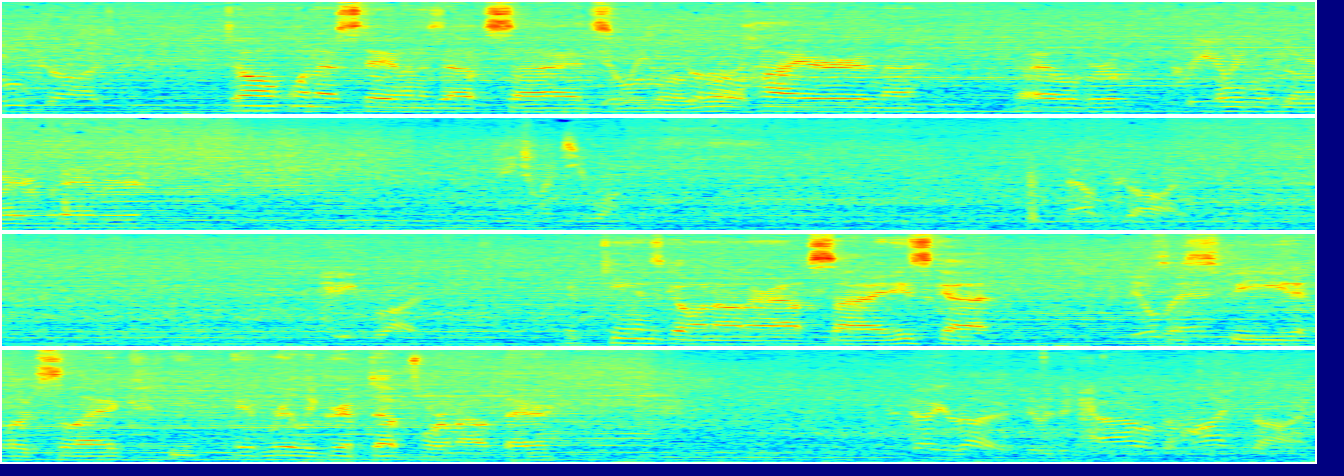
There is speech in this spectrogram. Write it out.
Inside. Don't want to stay on his outside, so we go a little higher and the guy over, Clear over inside. here, whatever. P21. Outside. Keep low. 15's going on our outside. He's got Still some there. speed, it looks like. He, it really gripped up for him out there. Stay low. There is a car on the high side.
